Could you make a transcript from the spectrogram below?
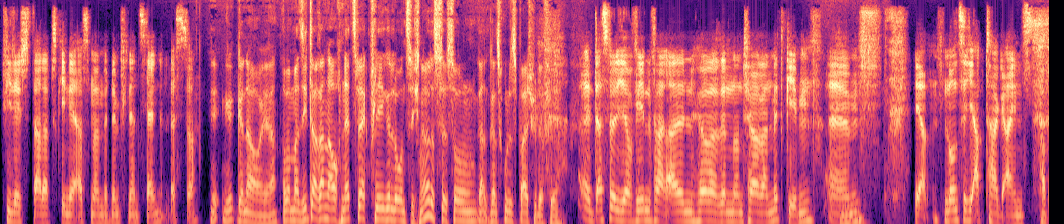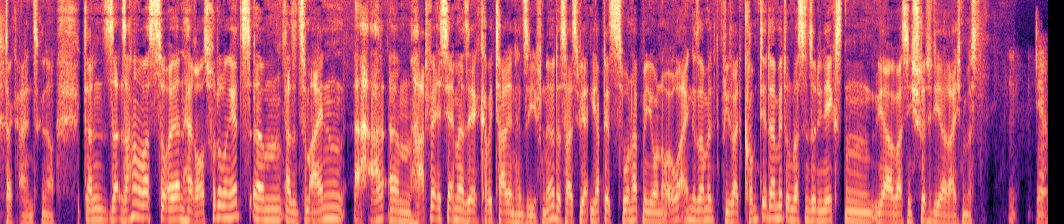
viele Startups gehen ja erstmal mit einem finanziellen Investor. Genau, ja. Aber man sieht daran auch, Netzwerkpflege lohnt sich, ne? Das ist so ein ganz, ganz gutes Beispiel dafür. Äh, das würde ich auf jeden Fall allen Hörerinnen und Hörern mitgeben. Ähm, mhm. Ja, lohnt sich ab Tag eins. Ab Tag eins, genau. Dann sag noch mal was zu euren Herausforderungen jetzt. Ähm, also zum einen, ähm, Hardware ist ja immer sehr kapitalintensiv, ne? Das heißt, ihr habt jetzt 200 Millionen Euro eingesammelt. Wie weit kommt ihr damit und was sind so die nächsten, ja, weiß nicht, Schritte, die ihr erreichen müsst? Ja,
